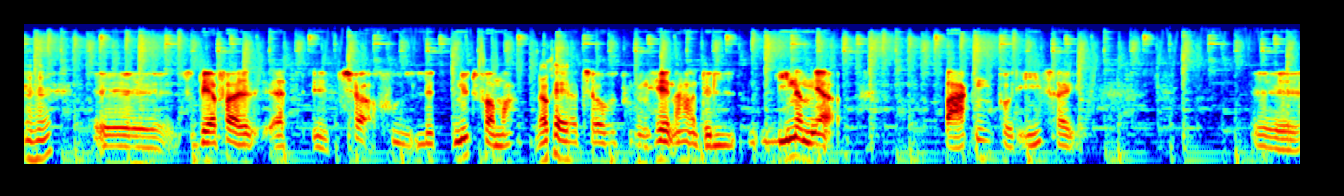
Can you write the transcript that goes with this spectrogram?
Mm-hmm. Øh, så derfor er øh, tør hud lidt nyt for mig. Okay. Jeg har tør hud på mine hænder, og det ligner mere bakken på et egetræ. Øh,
